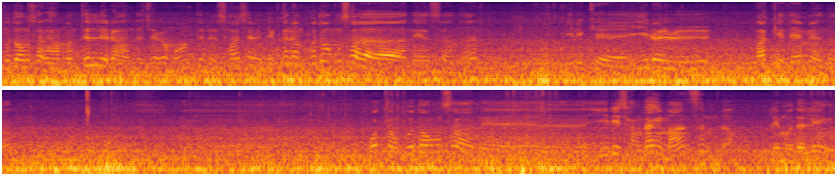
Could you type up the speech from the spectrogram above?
부동산 한번 들리라 하는데 제가 못 들려 사실 이제 그런 부동산에서는 이렇게 일을 받게 되면은 어, 보통 부동산에 일이 상당히 많습니다. 리모델링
